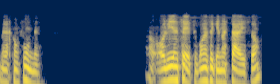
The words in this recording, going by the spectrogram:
me las confunde. Olvídense, supónganse que no está eso.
